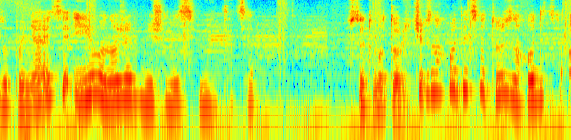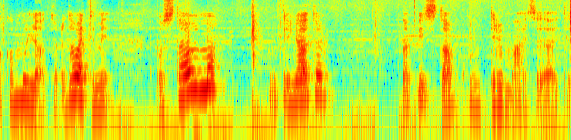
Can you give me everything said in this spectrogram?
зупиняється і воно вже більше не світиться. Ось Тут моторчик знаходиться, тут знаходиться акумулятор. Давайте ми поставимо вентилятор на підставку. Тримається, давайте.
